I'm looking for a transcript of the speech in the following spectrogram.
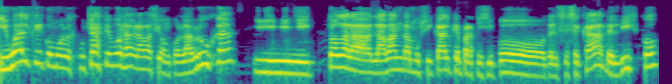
Igual que como escuchaste vos la grabación, con la bruja y toda la, la banda musical que participó del CCK, del disco.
